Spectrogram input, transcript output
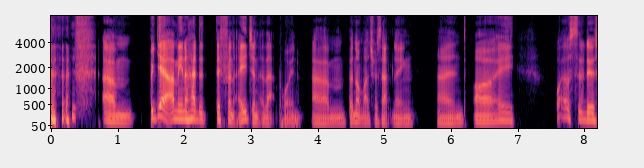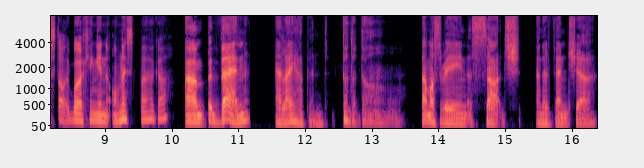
um, but yeah, I mean, I had a different agent at that point, um, but not much was happening. And I, what else did I do? I started working in Honest Burger. um, but then LA happened. Dun, dun, dun. That must have been such an adventure.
